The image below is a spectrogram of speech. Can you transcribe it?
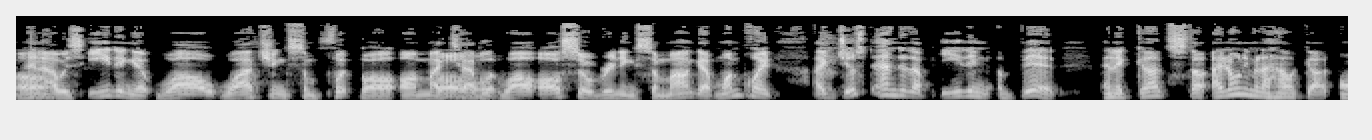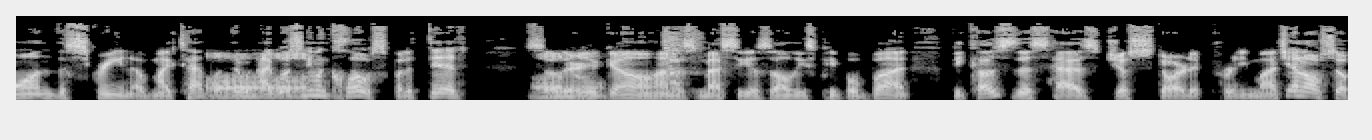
Oh. and I oh. was eating it while watching some football on my Oh. tablet while also reading some manga. At one point, I just ended up eating a bit and it got stuck. I don't even know how it got on the screen of my tablet. There- I wasn't Oh. even close, but it did. So Oh, there you go. I'm as messy as all these people, but because this has just started pretty much, and also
